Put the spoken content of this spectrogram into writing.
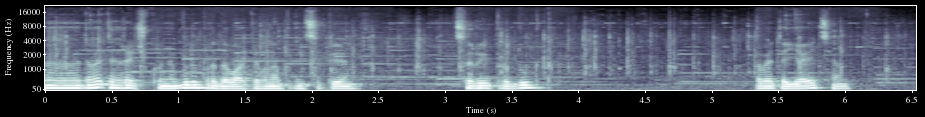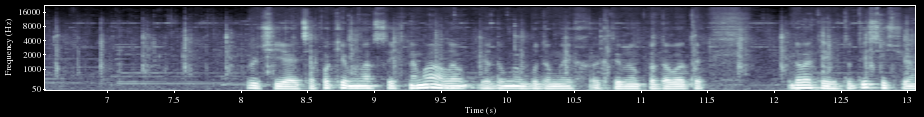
Е, давайте гречку не буду продавати, вона, в принципі, сирий продукт. Давайте яйця. Коротше, яйця. Поки в нас їх нема, але я думаю, будемо їх активно продавати. Давайте їх до 1000.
